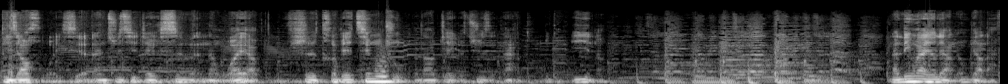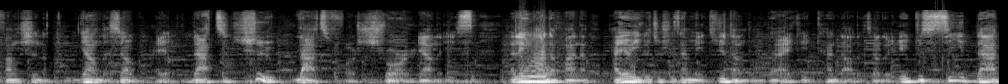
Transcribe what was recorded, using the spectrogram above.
比较火一些，但具体这个新闻呢，我也不是特别清楚。不知道这个句子大家同不同意呢？那另外有两种表达方式呢，同样的效果还有 That's true, That's for sure 这样的意思。那另外的话呢，还有一个就是在美剧当中大家可以看到的，叫做 You could see that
